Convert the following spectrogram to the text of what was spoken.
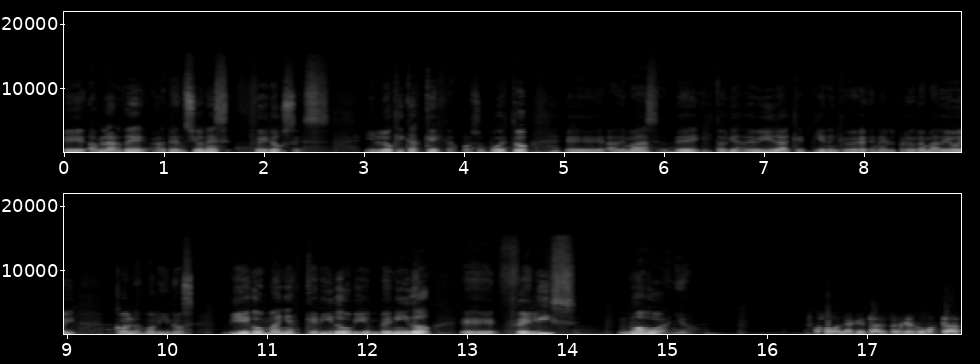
eh, hablar de retenciones feroces y lógicas quejas, por supuesto, eh, además de historias de vida que tienen que ver en el programa de hoy con los molinos. Diego Mañas, querido, bienvenido, eh, feliz nuevo año. Hola, ¿qué tal Sergio? ¿Cómo estás?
